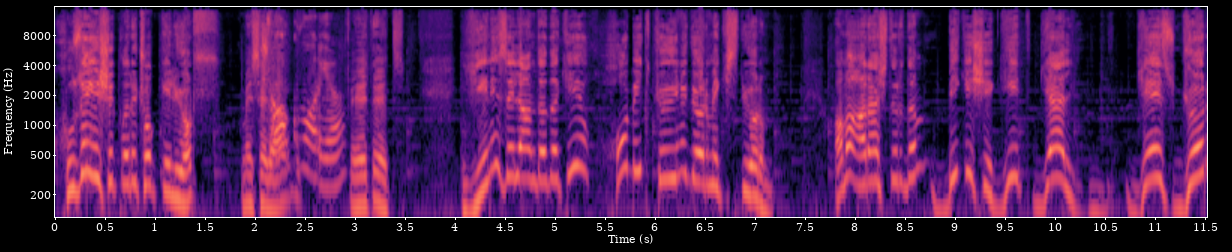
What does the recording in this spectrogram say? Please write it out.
Kuzey ışıkları çok geliyor mesela. Çok var ya. Evet evet. Yeni Zelanda'daki Hobbit köyünü görmek istiyorum. Ama araştırdım bir kişi git gel gez gör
